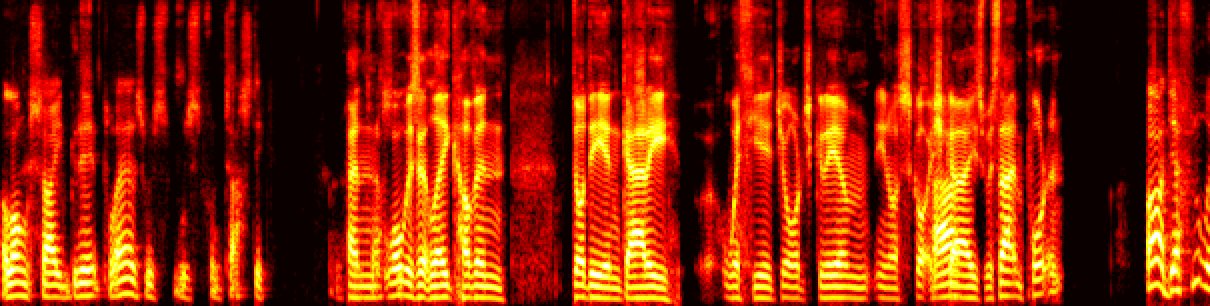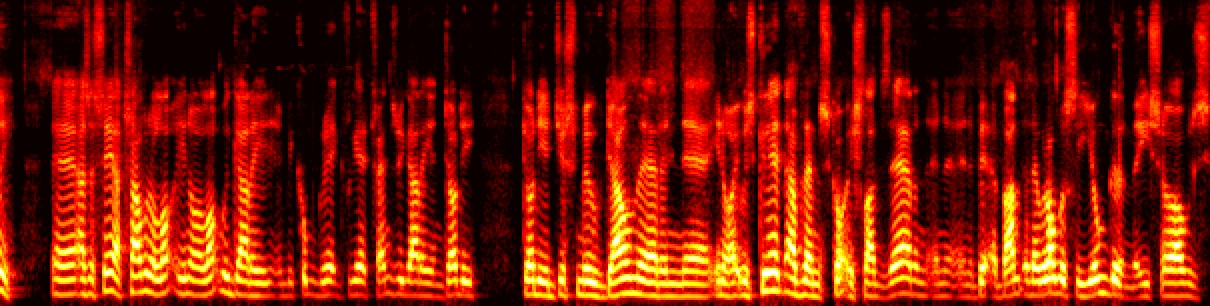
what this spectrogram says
alongside great players. was was fantastic. And fantastic. what was it like having Doddie and Gary with you, George Graham? You know, Scottish uh, guys. Was that important? Oh, definitely. Uh, as I say, I travelled a lot, you know, a lot with Gary and become great, great friends with Gary and Doddie. Doddie had just moved down there, and uh, you know it was great to have them Scottish lads there and, and, and, a bit of banter. They were obviously younger than me, so I was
